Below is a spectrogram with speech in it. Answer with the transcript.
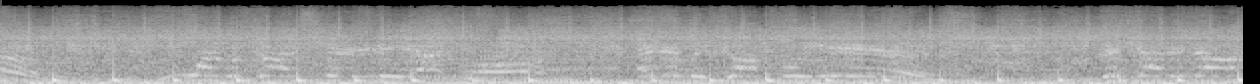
why we're constantly at war, and every couple years they got one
